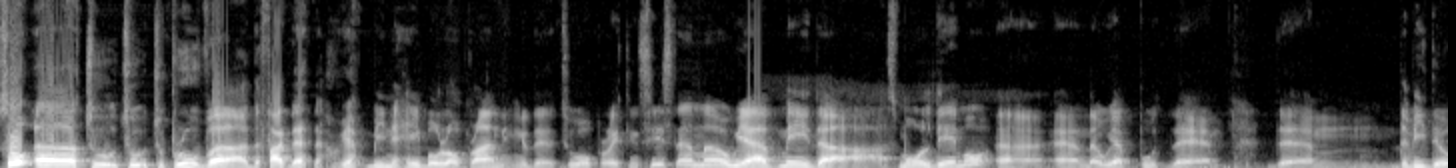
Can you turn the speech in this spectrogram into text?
So uh, to, to, to prove uh, the fact that we have been able of running the two operating system, uh, we have made a small demo uh, and we have put the, the, um, the video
